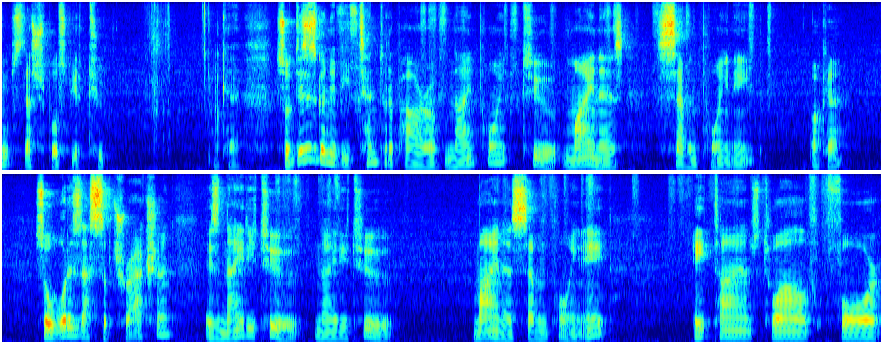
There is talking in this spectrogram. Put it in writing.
oops that's supposed to be a 2 okay? So this is going to be 10 to the power of 9.2 minus 7.8 okay? So what is that subtraction? Is 92 92 minus 7.8 8 times 12 4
